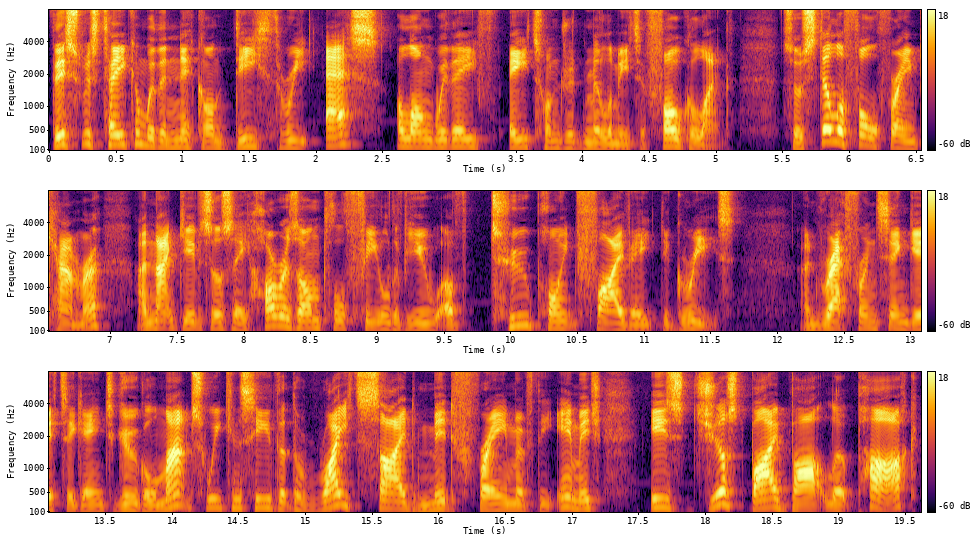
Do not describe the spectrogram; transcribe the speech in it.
This was taken with a Nikon D3S along with a 800mm focal length. So still a full frame camera, and that gives us a horizontal field of view of 2.58 degrees. And referencing it against Google Maps, we can see that the right side mid frame of the image is just by Bartlett Park,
